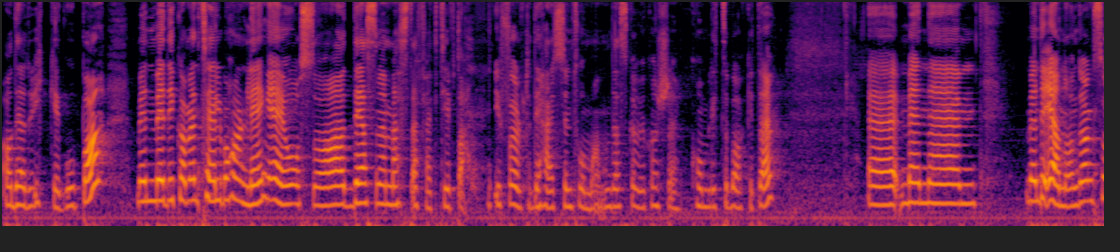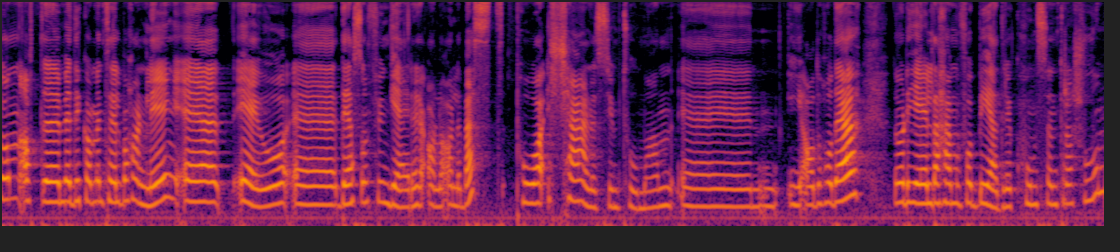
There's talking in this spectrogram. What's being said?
av det du ikke er god på. Men medikamentell behandling er jo også det som er mest effektivt da, i forhold til de her symptomene. Det skal vi kanskje komme litt tilbake til. Eh, men, eh, men, det er noen gang sånn at eh, medikamentell behandling er, er jo eh, det som fungerer aller, aller best på kjernesymptomene eh, i ADHD. Når det gjelder det her med å få bedre konsentrasjon,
